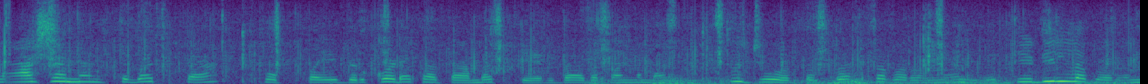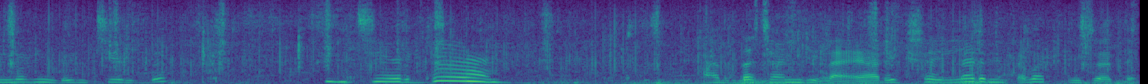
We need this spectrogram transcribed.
ಲಾಶನಂತ ಬತ್ತ ಪಪ್ಪ ಇದ್ರ ಕೊಡೆ ಕಥ ಬತ್ತೇರ್ದು ಅದಕ್ಕಂದ ಮಸ್ತ್ ಜೋರ್ದ ಬಸ್ಸ ಬರೋದು ತಿಡಿಲ್ಲ ಬರೋದು ಇಂಚಿರ್ದು ಇಂಚಿರ್ದು ಅರ್ಧ ಚಂಗಿಲ್ಲ ಯಾ ರಿಕ್ಷಾ ಇಲ್ಲಡೆ ಮುಟ್ಟ ಬತ್ತು ಜೊತೆ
